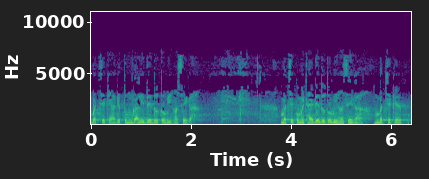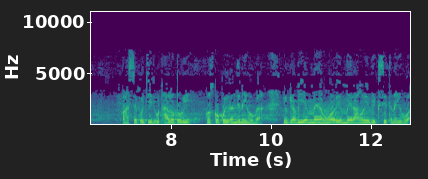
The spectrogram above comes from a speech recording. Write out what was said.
बच्चे के आगे तुम गाली दे दो तो भी हंसेगा। बच्चे को मिठाई दे दो तो भी हंसेगा। बच्चे के पास से कोई चीज़ उठा लो तो भी उसको कोई रंज नहीं होगा। क्योंकि अभी ये मैं हूँ और ये मेरा हूँ, ये विकसित नहीं हुआ।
